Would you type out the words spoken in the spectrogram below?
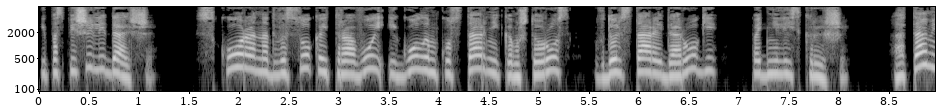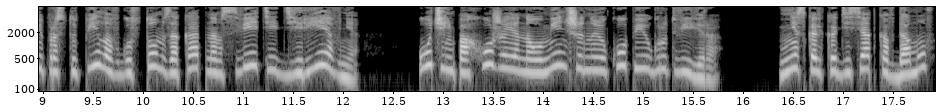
и поспешили дальше. Скоро над высокой травой и голым кустарником, что рос вдоль старой дороги, поднялись крыши. А там и проступила в густом закатном свете деревня, очень похожая на уменьшенную копию Грутвивера. Несколько десятков домов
